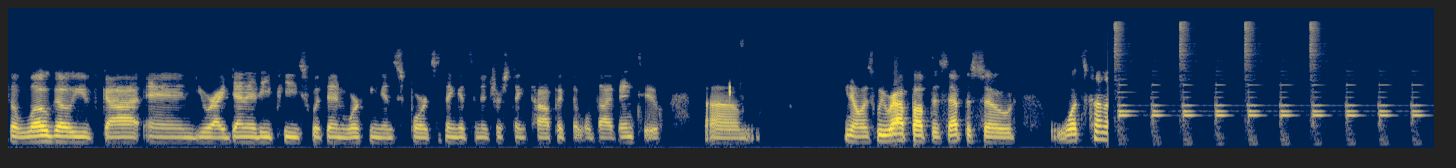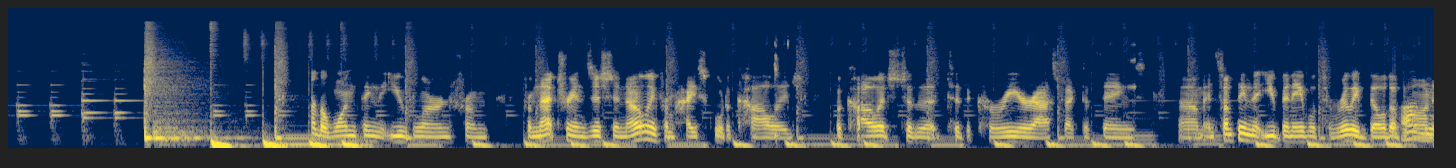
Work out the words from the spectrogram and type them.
the logo you've got and your identity piece within working in sports. I think it's an interesting topic that we'll dive into. Um, you know, as we wrap up this episode, what's kind of the one thing that you've learned from from that transition, not only from high school to college, but college to the to the career aspect of things, um, and something that you've been able to really build upon I mean,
